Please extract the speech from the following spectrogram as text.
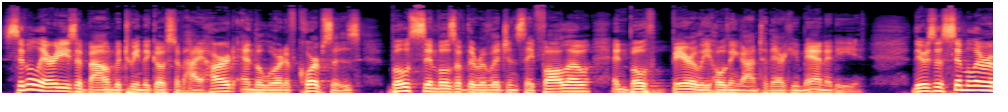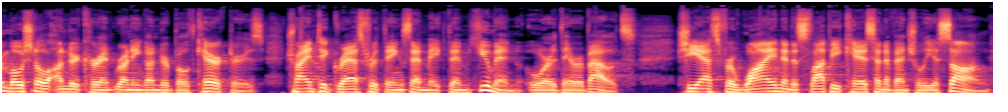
Similarities abound between the Ghost of High Heart and the Lord of Corpses, both symbols of the religions they follow, and both barely holding on to their humanity. There's a similar emotional undercurrent running under both characters, trying to grasp for things that make them human or thereabouts. She asks for wine and a sloppy kiss and eventually a song.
